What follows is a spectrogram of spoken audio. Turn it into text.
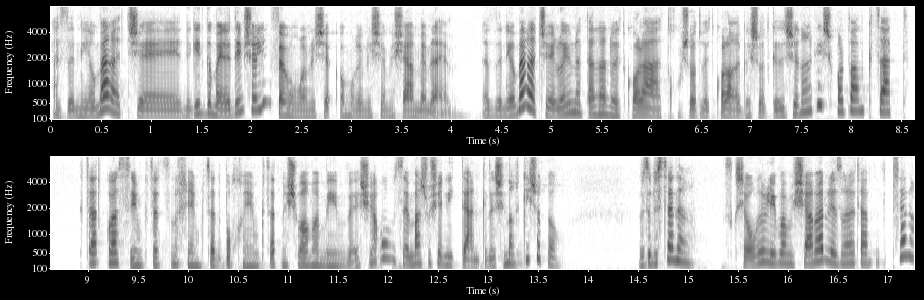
אז אני אומרת שנגיד גם הילדים שלי לפעמים אומרים לי, ש... אומרים לי שמשעמם להם. אז אני אומרת שאלוהים נתן לנו את כל התחושות ואת כל הרגשות כדי שנרגיש כל פעם קצת. קצת כועסים, קצת שמחים, קצת בוכים, קצת משועממים, ושעמום זה משהו שניתן כדי שנרגיש אותו. וזה בסדר. אז כשאומרים לי, אמא משעמם לי, אז אני אומרת להם, בסדר.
